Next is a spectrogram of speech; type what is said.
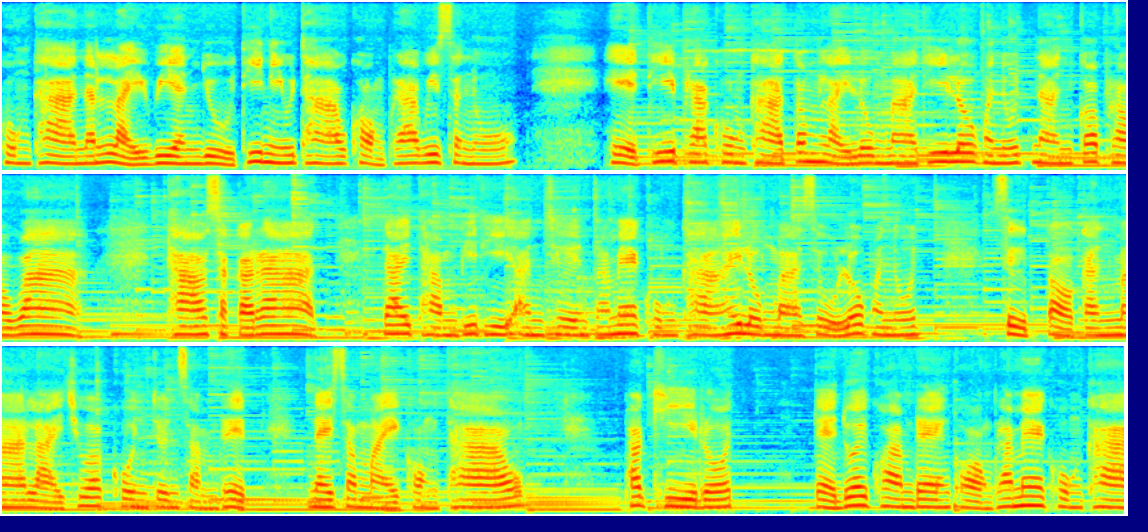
คงคานั้นไหลเวียนอยู่ที่นิ้วเท้าของพระวิษณุเหตุที่พระคงคาต้องไหลลงมาที่โลกมนุษย์นั้นก็เพราะว่า เท้าสักกราช ได้ทำพิธีอัญเชิญพระแม่คงคาให้ลงมาสู่โลกมนุษย์ สืบต่อกันมาหลายชั่วคนจนสำเร็จในสมัยของเท้าพระคีรถ แต่ด้วยความแรงของพระแม่คงคา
